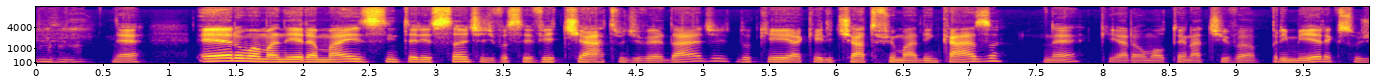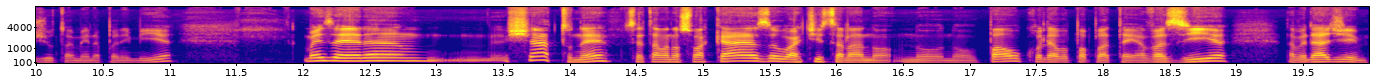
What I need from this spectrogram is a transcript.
Uhum. Né? Era uma maneira mais interessante de você ver teatro de verdade do que aquele teatro filmado em casa, né? que era uma alternativa primeira que surgiu também na pandemia. Mas era hum, chato, né? Você estava na sua casa, o artista lá no, no, no palco, olhava para a plateia vazia. Na verdade,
